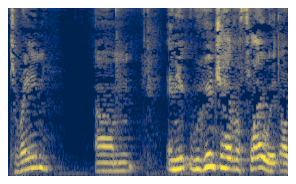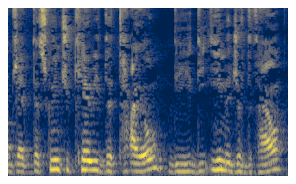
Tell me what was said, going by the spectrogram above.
terrain, um, and you, we're going to have a flyweight object that's going to carry the tile, the, the image of the tile,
